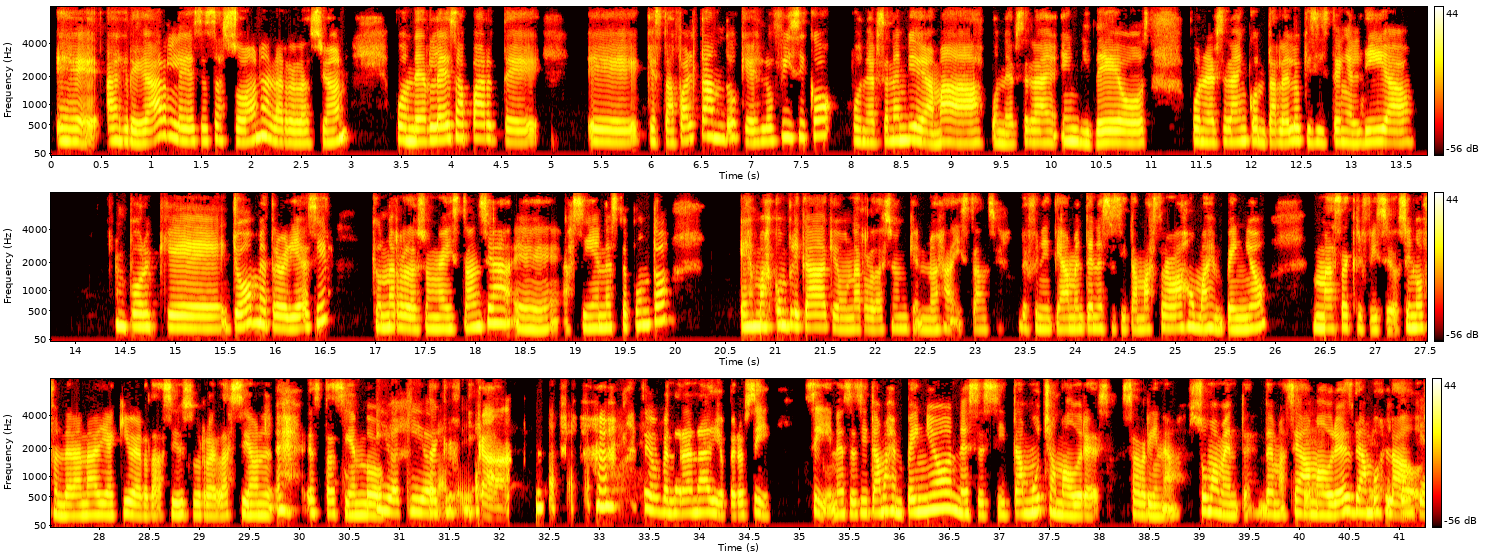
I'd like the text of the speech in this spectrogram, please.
eh, agregarles esa zona a la relación, ponerle esa parte eh, que está faltando, que es lo físico, ponérsela en videollamadas, ponérsela en videos, ponérsela en contarle lo que hiciste en el día, porque yo me atrevería a decir que una relación a distancia, eh, así en este punto, es más complicada que una relación que no es a distancia. Definitivamente necesita más trabajo, más empeño, más sacrificio, sin ofender a nadie aquí, ¿verdad? Si su relación está siendo sacrificada. sin ofender a nadie, pero sí, Sí, necesita más empeño, necesita mucha madurez, Sabrina, sumamente, demasiada madurez de ambos lados.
